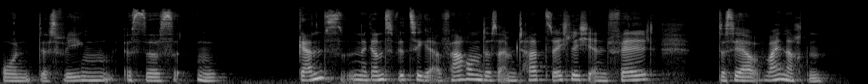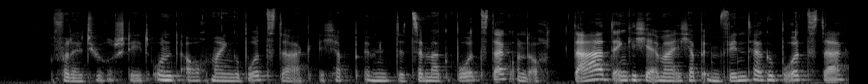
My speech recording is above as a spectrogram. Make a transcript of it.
Und deswegen ist das ein ganz, eine ganz witzige Erfahrung, dass einem tatsächlich entfällt, dass ja Weihnachten vor der Türe steht und auch mein Geburtstag. Ich habe im Dezember Geburtstag und auch da denke ich ja immer, ich habe im Winter Geburtstag.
